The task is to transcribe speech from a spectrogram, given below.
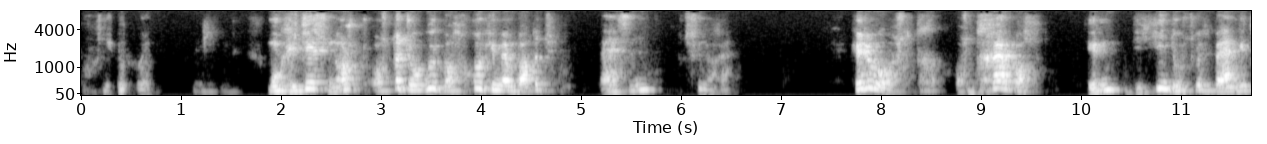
Бурхны хөрхөө. Мөн хизээс норч устж үгүй болохгүй хэмээн бодож байсан учир нь байгаа. Хэрв устгах устгахаар бол тэр нь дэлхийн төгсгөл байна гэж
